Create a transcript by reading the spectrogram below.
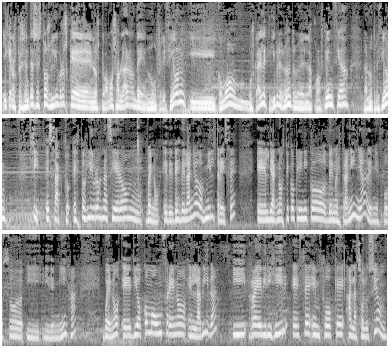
y que nos presentes estos libros que en los que vamos a hablar de nutrición y cómo buscar el equilibrio ¿no? entre la conciencia, la nutrición. Sí, exacto. Estos libros nacieron, bueno, eh, de- desde el año 2013. El diagnóstico clínico de nuestra niña, de mi esposo y, y de mi hija, bueno, eh, dio como un freno en la vida y redirigir ese enfoque a la solución.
